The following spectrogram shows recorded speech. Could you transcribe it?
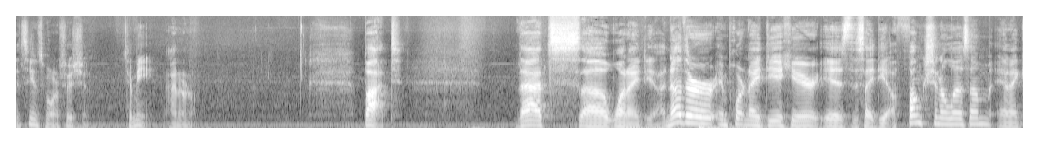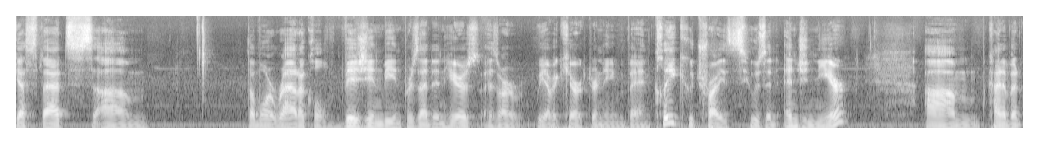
it seems more efficient to me. I don't know, but that's uh, one idea. Another important idea here is this idea of functionalism, and I guess that's um, the more radical vision being presented here. As, as, our we have a character named Van Kleeck who tries, who's an engineer, um, kind of an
